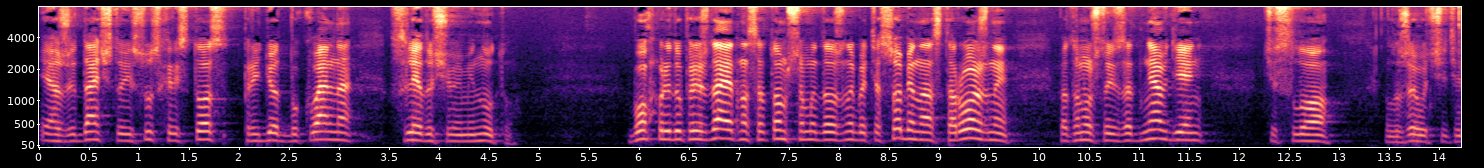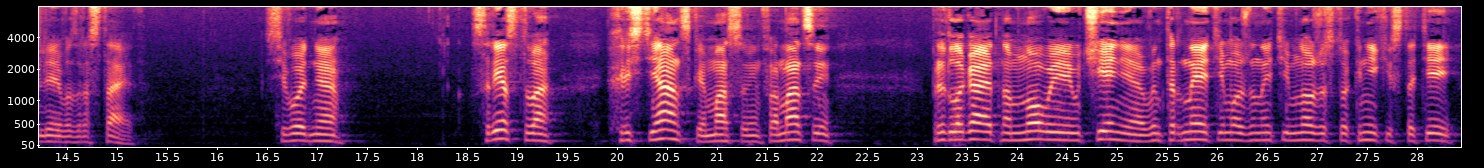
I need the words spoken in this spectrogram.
и ожидать, что Иисус Христос придет буквально в следующую минуту. Бог предупреждает нас о том, что мы должны быть особенно осторожны, потому что изо дня в день число лжеучителей возрастает. Сегодня средства христианской массовой информации предлагают нам новые учения. В интернете можно найти множество книг и статей.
